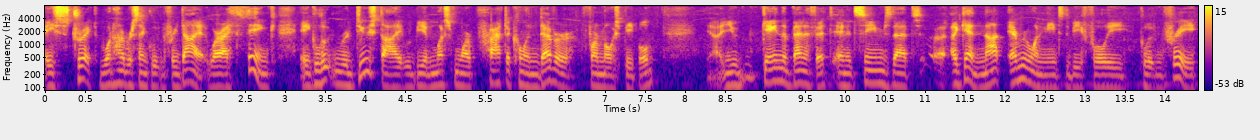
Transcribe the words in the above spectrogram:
a strict 100% gluten-free diet, where I think a gluten-reduced diet would be a much more practical endeavor for most people. You gain the benefit, and it seems that, uh, again, not everyone needs to be fully gluten-free,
